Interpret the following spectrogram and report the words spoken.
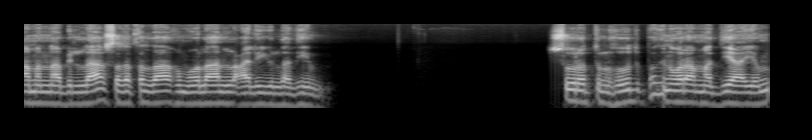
آمنا بالله صدق الله مولانا العلي العظيم சூரத்துல் ஹூத் பதினோராம் அத்தியாயம்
